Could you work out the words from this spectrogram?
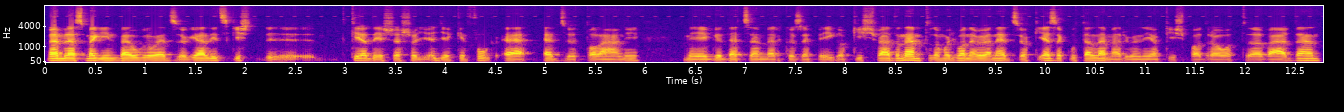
nem lesz megint beugró edző Gelicki, kérdéses, hogy egyébként fog-e edzőt találni még december közepéig a Kisvárda. Nem tudom, hogy van-e olyan edző, aki ezek után lemerülni a kispadra ott Várdán.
